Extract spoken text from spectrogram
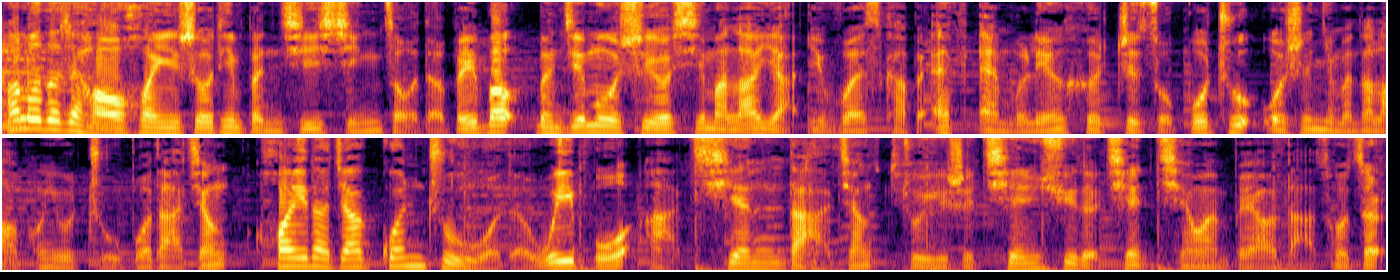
Hello，大家好，欢迎收听本期《行走的背包》。本节目是由喜马拉雅与 Voice Cup FM 联合制作播出。我是你们的老朋友主播大江，欢迎大家关注我的微博啊，谦大江，注意是谦虚的谦，千万不要打错字儿。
